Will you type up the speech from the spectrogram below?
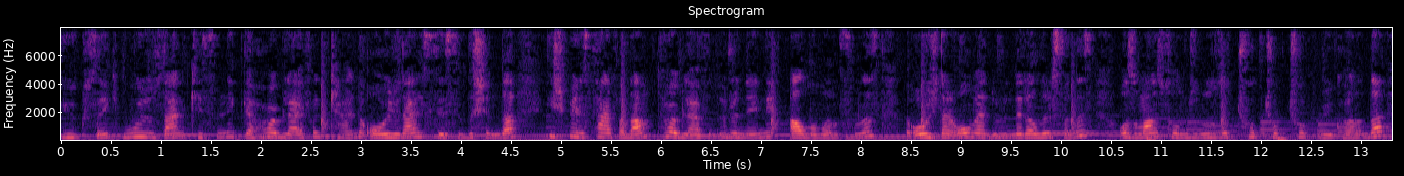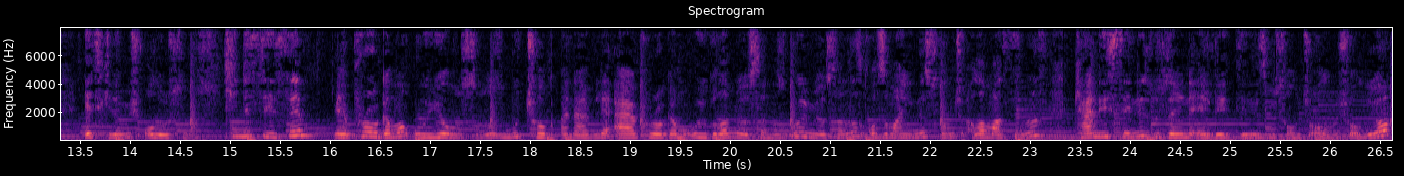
yüksek. Bu yüzden kesinlikle Herbalife'ın kendi orijinal sitesi dışında hiçbir sayfadan Herbalife'ın ürünlerini almamalısınız. Orijinal olmayan ürünleri alırsanız o zaman sonucunuzda çok çok çok büyük oranda etkilemiş olursunuz. İkincisi ise e, programa uyuyor musunuz? Bu çok önemli. Eğer programa uygulamıyorsanız, uymuyorsanız o zaman yine sonuç alamazsınız. Kendi isteğiniz üzerine elde ettiğiniz bir sonuç olmuş oluyor.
